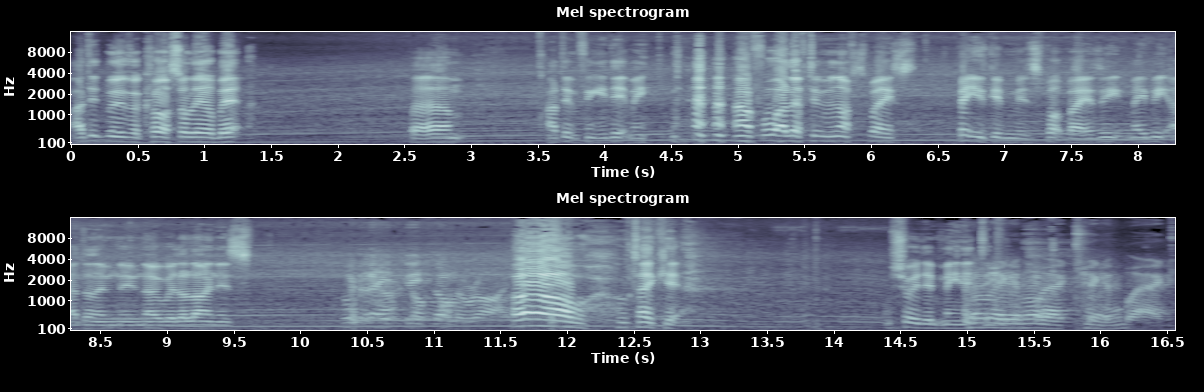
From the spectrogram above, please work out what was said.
I did move across a little bit, but um, I didn't think he'd hit me. I thought I left him enough space. I think he's giving me the spot back, is he? Maybe? I don't even know where the line is. Good right, Stop on the Victor. right. Oh, we'll take it. I'm sure he didn't mean it, Don't did make he? it more Flag, like chicken flag.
